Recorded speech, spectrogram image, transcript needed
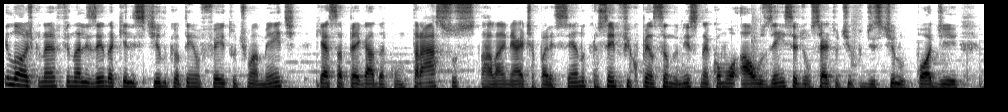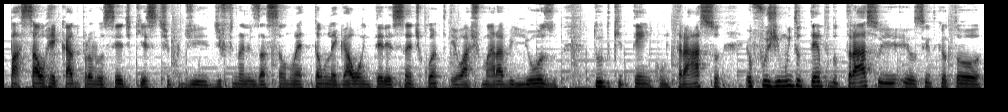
E lógico, né, finalizei daquele estilo que eu tenho feito ultimamente, que é essa pegada com traços, a line art aparecendo. Eu sempre fico pensando nisso, né, como a ausência de um certo tipo de estilo pode passar o recado para você de que esse tipo de, de finalização não é tão legal ou interessante quanto eu acho maravilhoso tudo que tem com traço. Eu fugi muito tempo do traço e eu sinto que eu tô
